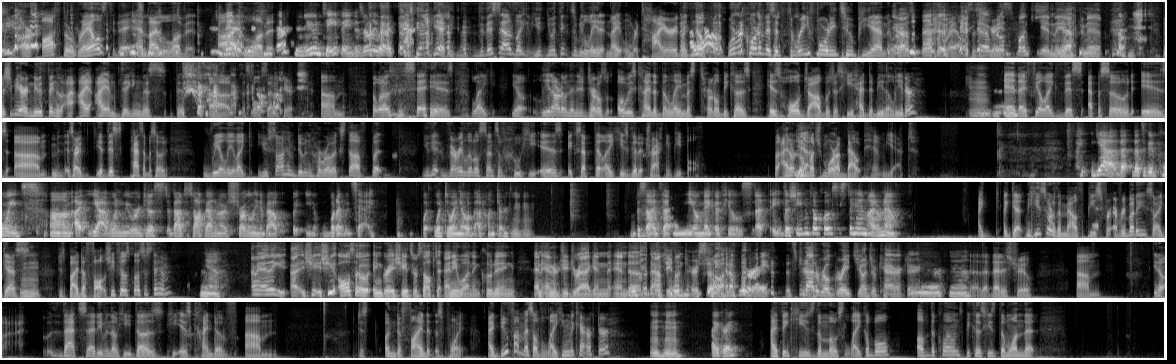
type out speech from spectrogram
we are off the rails today, and I love it. I Man, love it. Afternoon taping is really what it's yeah, this sounds like you, you would think this would be late at night when we're tired. Like, no, we're recording this at 3:42 p.m. and we're just off the rails. This yeah, is great. real spunky in the Yeah. afternoon. This should be our new thing. I I, I am digging this this uh, this whole setup here. Um, but what I was going to say is like you know Leonardo and the Ninja Turtles was always kind of the lamest turtle because his whole job was just he had to be the leader. Mhm. And I feel like this episode is um sorry, yeah, this past episode really like you saw him doing heroic stuff, but you get very little sense of who he is except that like he's good at tracking people. But I don't know Yeah. much more about him yet. Yeah, that, that's a good point. Um, I, yeah, when we were just about to talk about him, I was struggling about you know what I would say. What what do I know about Hunter? Mhm. Besides that, maybe Omega feels. Uh, does she even feel closest to him? I don't know. I I get I mean, he's sort of the mouthpiece for everybody, so I guess Mhm. just by default she feels closest to him. Yeah. I mean, I think uh, she she also ingratiates herself to anyone, including an energy dragon and a bounty hunter. So I don't. You're right. That's true. Not a real great judge of character. Yeah, yeah. Uh, that that is true. Um, you know, that said, even though he does, he is kind of um, just undefined at this point. I do find myself liking the character. Mm-hmm. I agree. I think he's the most likable of the clones because he's the one that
